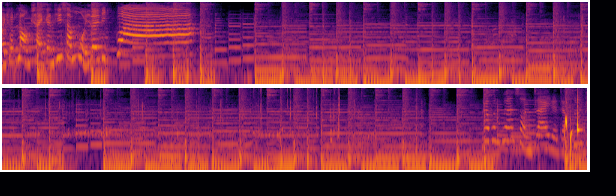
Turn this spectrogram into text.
ไปทดลองใช้กันที่สมุยเลยดีกว่าถ้าเพื่อนๆสนใจเดี๋ยวจะขึ้นเพ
